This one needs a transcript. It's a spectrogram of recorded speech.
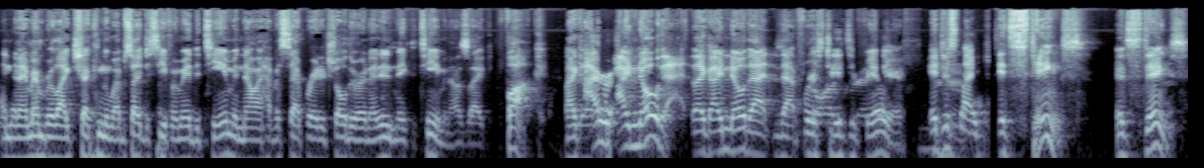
And then I remember like checking the website to see if I made the team. And now I have a separated shoulder and I didn't make the team. And I was like, fuck. Like I I know that. Like I know that that first taste of failure. It just mm-hmm. like it stings. It stings.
